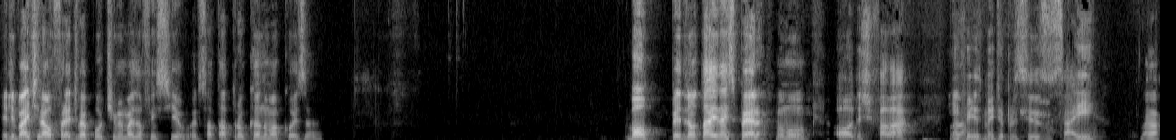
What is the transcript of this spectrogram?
Ele vai tirar o Fred e vai pôr o time mais ofensivo. Ele só tá trocando uma coisa. Bom, Pedrão tá aí na espera. Vamos. Ó, oh, deixa eu falar. Vai Infelizmente lá. eu preciso sair. Vai lá.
